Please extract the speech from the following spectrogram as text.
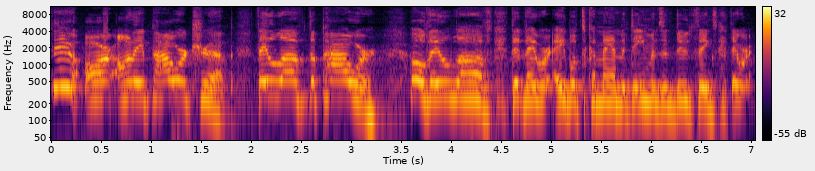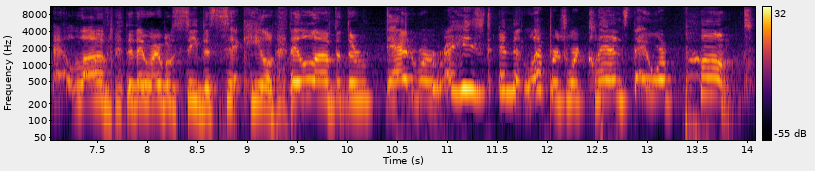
They are on a power trip. They love the power. Oh, they loved that they were able to command the demons and do things. They were eh, loved that they were able to see the sick healed. They loved that the dead were raised and that lepers were cleansed. They were pumped.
